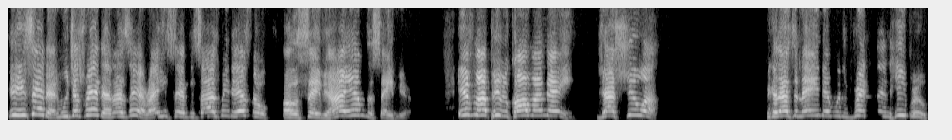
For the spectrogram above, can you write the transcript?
He said that, we just read that in Isaiah, right? He said, besides me, there's no other Savior. I am the Savior. If my people call my name, Joshua, because that's the name that was written in Hebrew,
